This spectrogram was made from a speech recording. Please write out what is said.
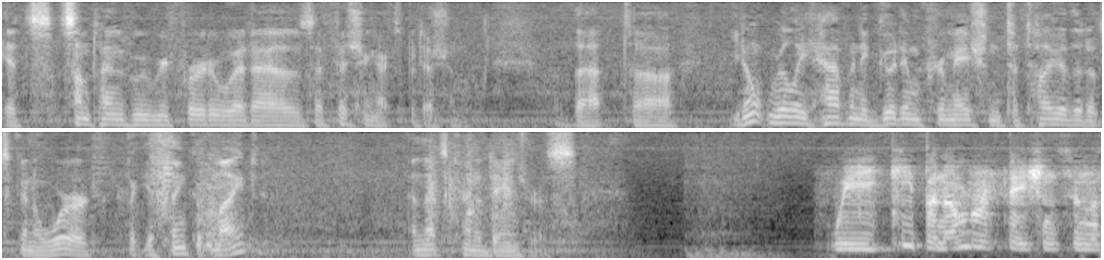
It's, sometimes we refer to it as a fishing expedition, that uh, you don't really have any good information to tell you that it's going to work, but you think it might, and that's kind of dangerous. We keep a number of patients in the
